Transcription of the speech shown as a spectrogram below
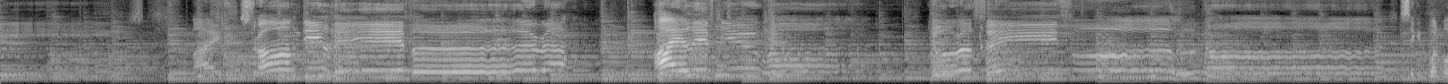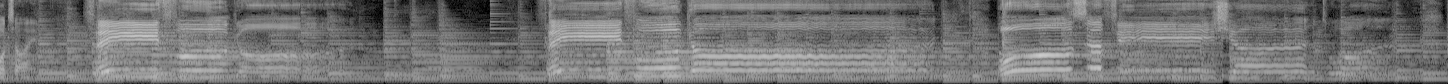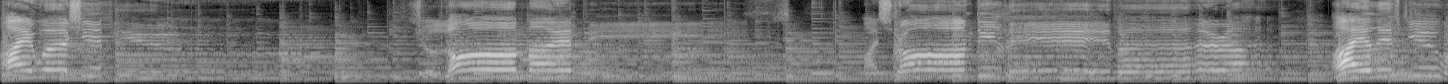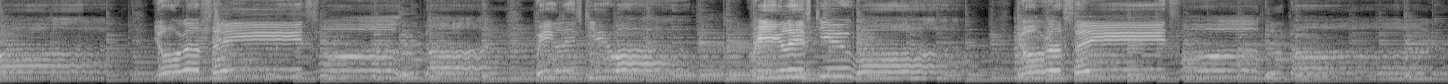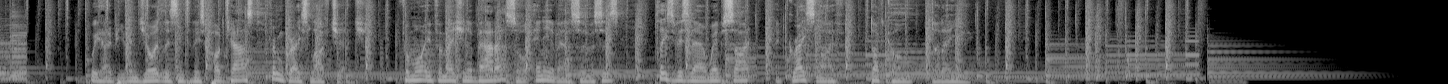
my strong I lift you up. You're a faithful God. Sing it one more time. Faithful God. Faithful God. All sufficient one. I worship I lift you up. You're a faithful God. We lift you up. We lift you up. You're a faithful God. We hope you've enjoyed listening to this podcast from Grace Life Church. For more information about us or any of our services, please visit our website at gracelife.com.au.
